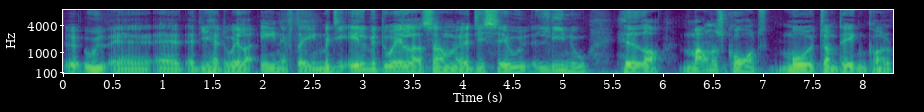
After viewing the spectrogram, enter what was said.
øh, ud af, af, af de her dueller en efter en. Men de 11 dueller, som øh, de ser ud lige nu, hedder Magnus Kort mod John Degenkolb.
